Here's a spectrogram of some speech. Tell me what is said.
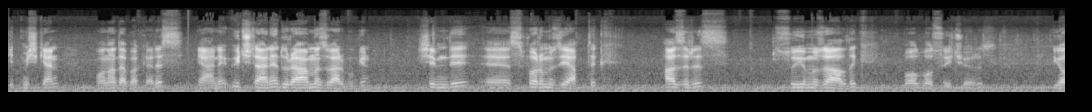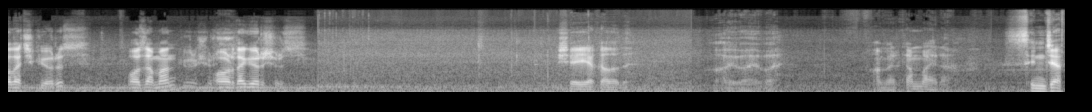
Gitmişken ona da bakarız. Yani 3 tane durağımız var bugün. Şimdi e, sporumuzu yaptık. Hazırız. Suyumuzu aldık. Bol bol su içiyoruz. Yola çıkıyoruz. O zaman Görüşürüz. orada görüşürüz. Bir şey yakaladı. Vay vay vay. Amerikan bayrağı. Sincap.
